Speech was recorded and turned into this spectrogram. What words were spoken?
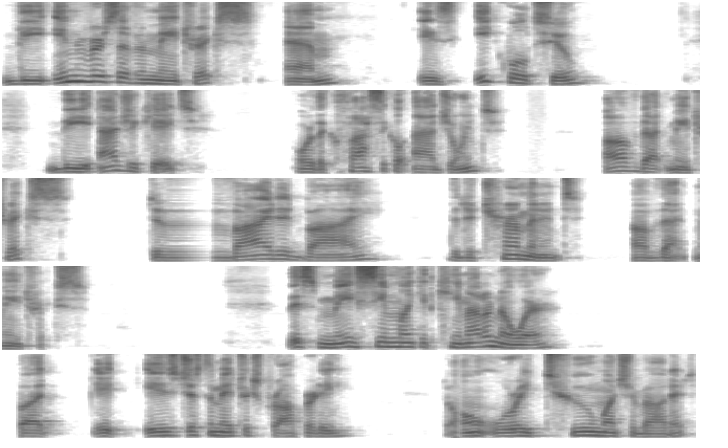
The inverse of a matrix M is equal to the adjugate or the classical adjoint of that matrix divided by the determinant of that matrix. This may seem like it came out of nowhere, but it is just a matrix property. Don't worry too much about it.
